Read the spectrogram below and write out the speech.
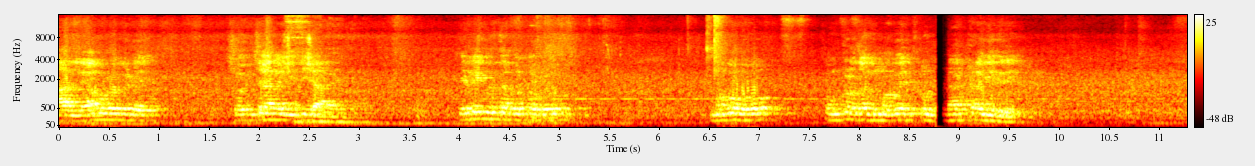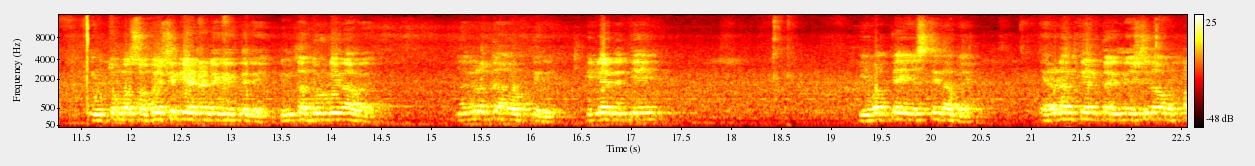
ಆ ಲ್ಯಾಬ್ ಒಳಗಡೆ ಶೌಚಾಲಯ ಇದೆಯಾ? ಎಲ್ಲಿಂದ ತಗೋಬೇಕು ಮಗು ಕೊಂಕಣದಲ್ಲಿ ಮಗು ಎತ್ಕೊಂಡು ಡಾಕ್ಟರ್ ಆಗಿದ್ರಿ ನೀವು ತುಂಬ ಸೊಫಿಸ್ಟಿಕೇಟೆಡ್ ಆಗಿರ್ತೀರಿ. ಇಂಥ ದುಡ್ಡು ಇದಾವೆ. ನಗರಕ್ಕೆ ಹೋಗ್ತೀರಿ. ಇಲ್ಲೇ ರೀತಿ ಇವತ್ತೇ ಎಷ್ಟಿದಾವೆ? ಎರಡಂತ ಹೇಳ್ತಾರೆ ಇನ್ನು ಎಷ್ಟಿದಾವಪ್ಪ?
